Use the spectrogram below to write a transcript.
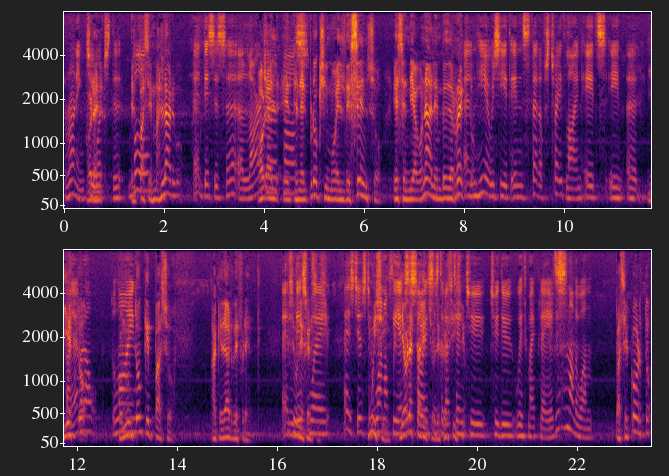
running Ahora el, towards the el ball. pase es más largo. Uh, this is uh, a larger Ahora el- el- en el próximo el descenso es en diagonal en vez de recto. And here we see it instead of straight line, it's in a Y esto diagonal con un line. toque paso a quedar de frente. And Es un this ejercicio. way is just Muy one of the hecho el exercises that I tend to, to do with my players. This is another one. Pase corto,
